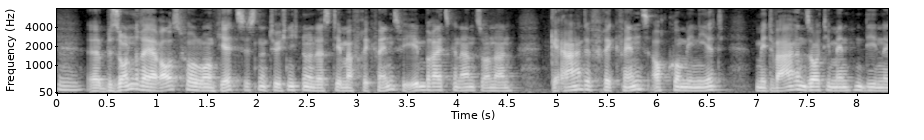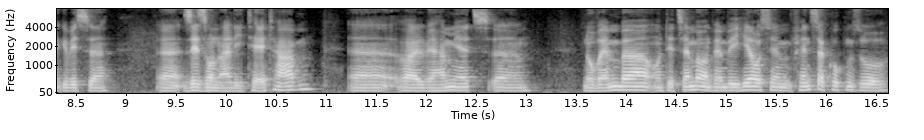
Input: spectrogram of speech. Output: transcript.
Mhm. Besondere Herausforderung jetzt ist natürlich nicht nur das Thema Frequenz, wie eben bereits genannt, sondern gerade Frequenz auch kombiniert mit Warensortimenten, die eine gewisse äh, Saisonalität haben, äh, weil wir haben jetzt äh, November und Dezember und wenn wir hier aus dem Fenster gucken, so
